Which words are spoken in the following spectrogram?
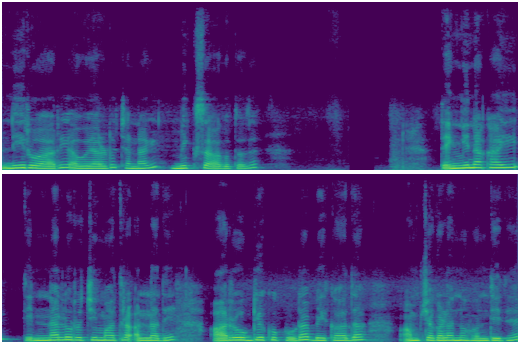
ನೀರು ಆರಿ ಅವು ಎರಡು ಚೆನ್ನಾಗಿ ಮಿಕ್ಸ್ ಆಗುತ್ತದೆ. ತೆಂಗಿನಕಾಯಿ ತಿನ್ನಲು ರುಚಿ ಮಾತ್ರ ಅಲ್ಲದೆ ಆರೋಗ್ಯಕ್ಕೂ ಕೂಡ ಬೇಕಾದ ಅಂಶಗಳನ್ನು ಹೊಂದಿದೆ.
